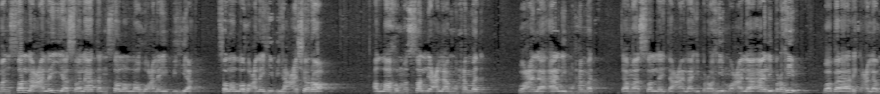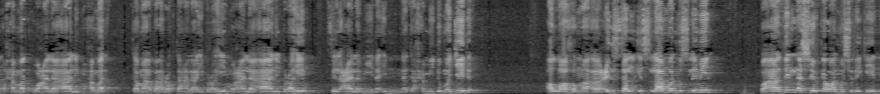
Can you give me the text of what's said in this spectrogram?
من صلى علي صلاة صلى الله عليه بها صلى الله عليه بها عشرا. اللهم صل على محمد وعلى آل محمد كما صليت على إبراهيم وعلى آل إبراهيم. وبارك على محمد وعلى آل محمد. كما باركت على إبراهيم وعلى آل إبراهيم في العالمين إنك حميد مجيد. اللهم أعز الإسلام والمسلمين وأذل الشرك والمشركين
